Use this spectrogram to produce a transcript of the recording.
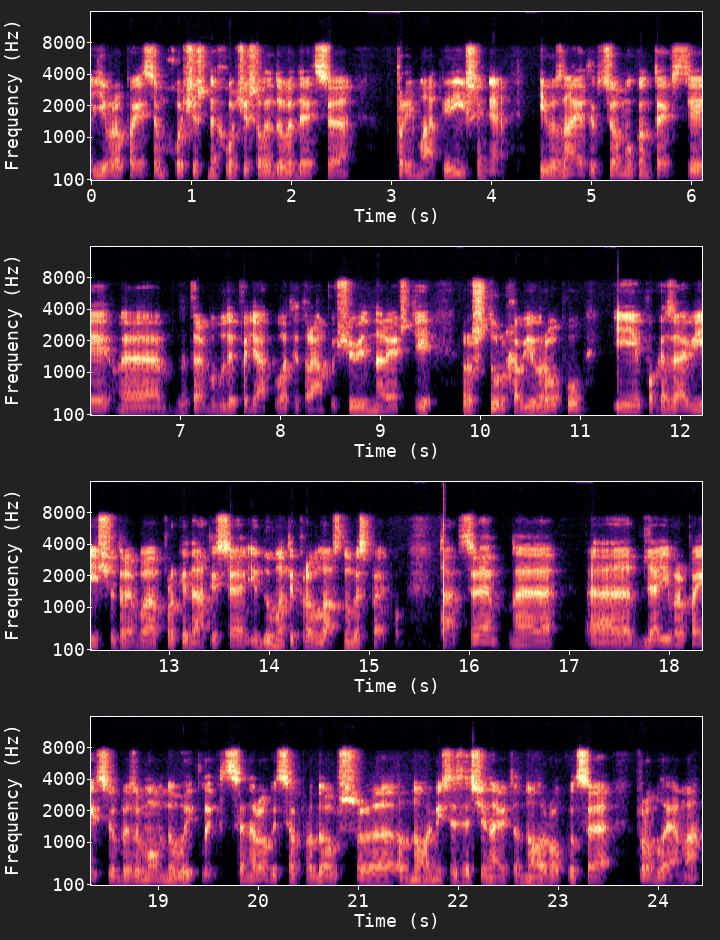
європейцям хочеш не хочеш, але доведеться приймати рішення. І ви знаєте, в цьому контексті е, треба буде подякувати Трампу, що він нарешті розштурхав Європу і показав їй, що треба прокидатися і думати про власну безпеку. Так, це е, для європейців безумовно виклик. Це не робиться впродовж е, одного місяця чи навіть одного року. Це проблема.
